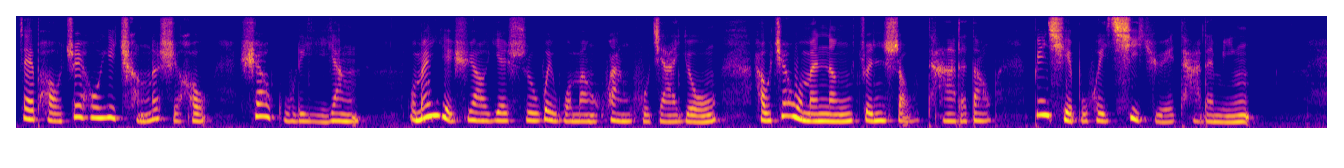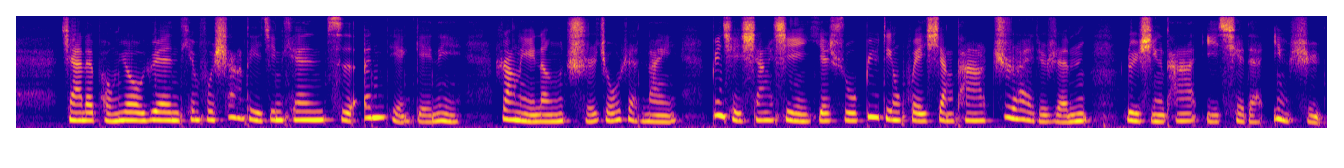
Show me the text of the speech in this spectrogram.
在跑最后一程的时候需要鼓励一样，我们也需要耶稣为我们欢呼加油，好叫我们能遵守他的道，并且不会弃绝他的名。亲爱的朋友，愿天父上帝今天赐恩典给你，让你能持久忍耐，并且相信耶稣必定会向他挚爱的人履行他一切的应许。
